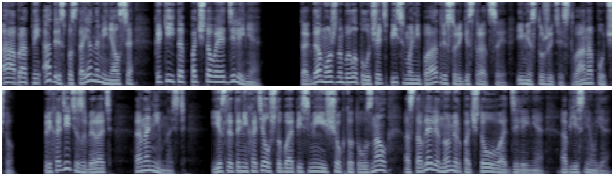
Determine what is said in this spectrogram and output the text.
а обратный адрес постоянно менялся, какие-то почтовые отделения. Тогда можно было получать письма не по адресу регистрации и месту жительства, а на почту. Приходите забирать. Анонимность. Если ты не хотел, чтобы о письме еще кто-то узнал, оставляли номер почтового отделения, объяснил я.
